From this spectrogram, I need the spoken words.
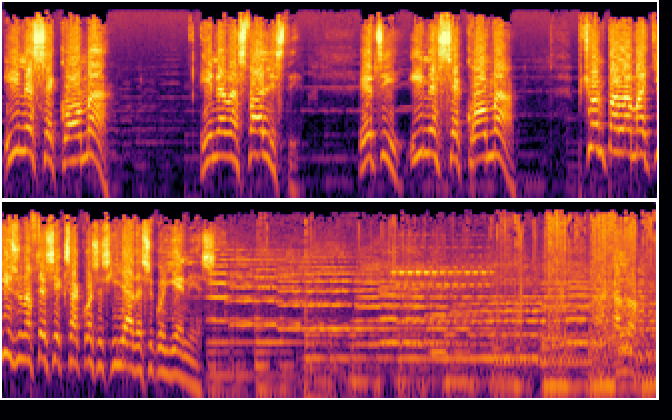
Είναι σε κόμμα. Είναι ανασφάλιστοι. Έτσι είναι σε κόμμα. Ποιον παλαμακίζουν αυτές οι 600.000 οικογένειες; Παρακαλώ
